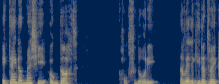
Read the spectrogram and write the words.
ik denk dat Messi ook dacht, godverdorie, dan wil ik hier dat WK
